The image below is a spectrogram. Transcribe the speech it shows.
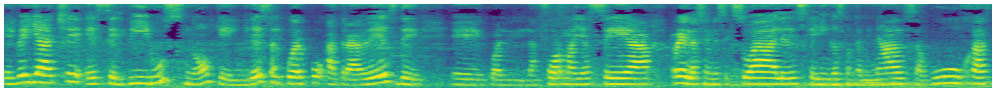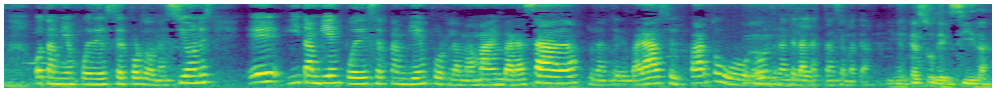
el VIH es el virus ¿no? que ingresa al cuerpo a través de eh, cual, la forma ya sea relaciones sexuales, jeringas contaminadas, agujas o también puede ser por donaciones eh, y también puede ser también por la mamá embarazada durante el embarazo, el parto o, durante la lactancia materna. Y en el caso del SIDA,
